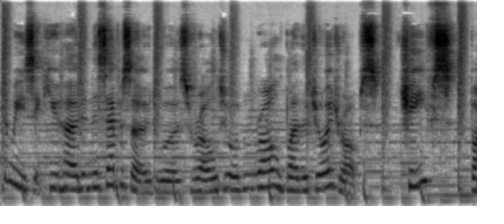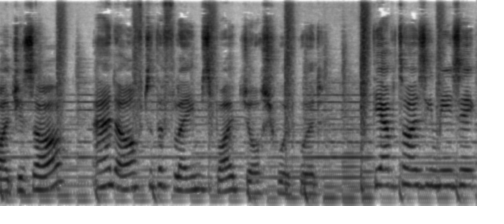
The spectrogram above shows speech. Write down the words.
The music you heard in this episode was Roll Jordan Roll by the Joy Drops, Chiefs by Jahzzar, and After the Flames by Josh Woodward. The advertising music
